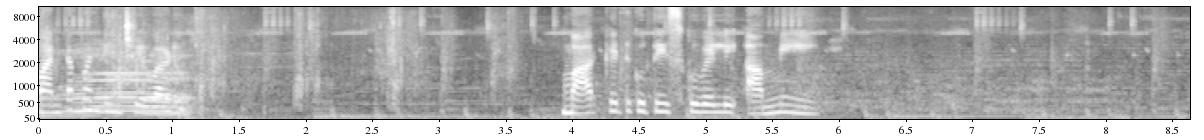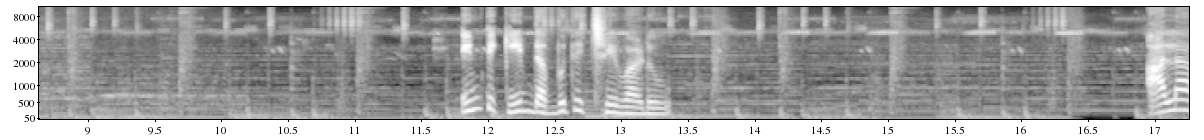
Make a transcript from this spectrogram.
పంట పండించేవాడు. మార్కెట్కు తీసుకువెళ్ళి అమ్మి ఇంటికి డబ్బు తెచ్చేవాడు. అలా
